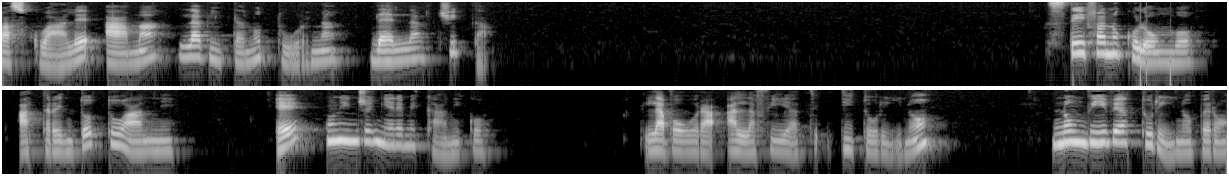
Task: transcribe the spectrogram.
Pasquale ama la vita notturna della città. Stefano Colombo ha 38 anni. È un ingegnere meccanico. Lavora alla Fiat di Torino. Non vive a Torino però.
